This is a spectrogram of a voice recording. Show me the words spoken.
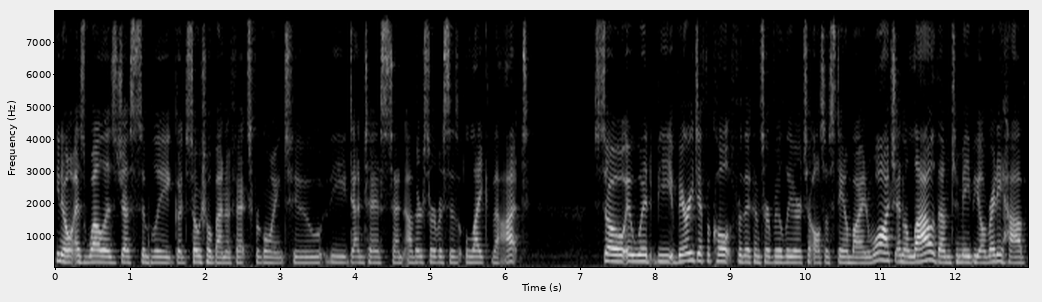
you know, as well as just simply good social benefits for going to the dentist and other services like that. So it would be very difficult for the conservative leader to also stand by and watch and allow them to maybe already have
